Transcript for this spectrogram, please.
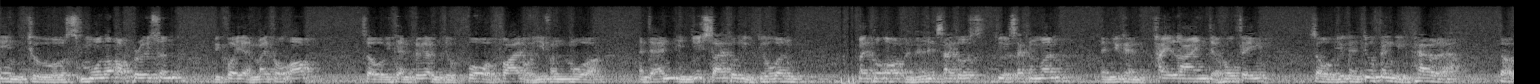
into smaller operation before you have micro op. So you can break up into four or five or even more. And then in each cycle, you do one micro op, and then next cycle, do a second one. And you can pipeline the whole thing. So you can do things in parallel. So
